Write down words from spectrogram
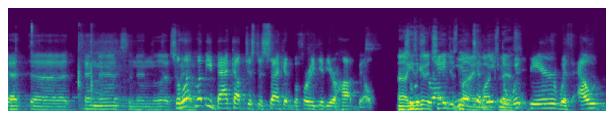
at uh, 10 minutes and then let So let, let me back up just a second before you give your hop bill. Uh, So he's going to change his mind. To Watch make a this. wit beer without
